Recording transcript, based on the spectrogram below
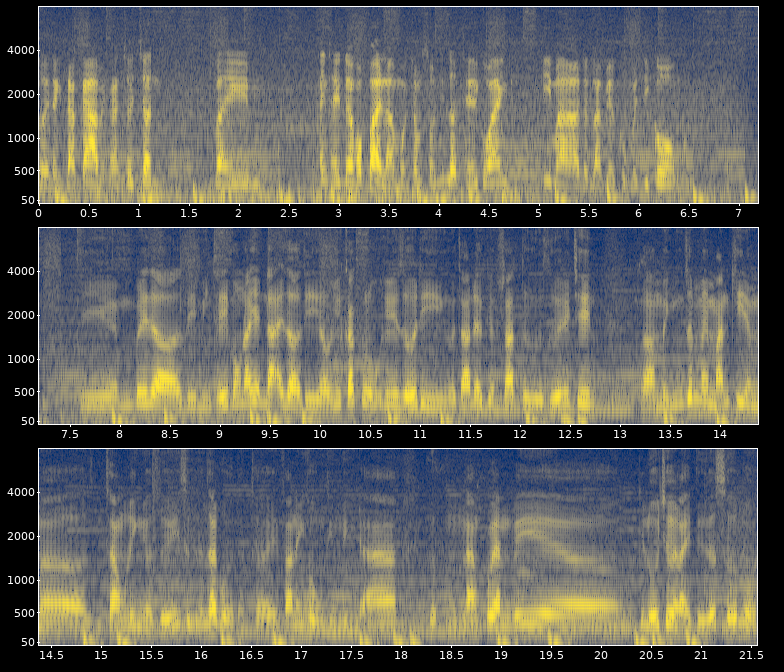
người đánh giá cao về khả năng chơi chân. Vậy Anh thấy đó có phải là một trong số những lợi thế của anh khi mà được làm việc cùng với Zico? Thì ừ, bây giờ thì mình thấy bóng đá hiện đại giờ thì hầu như các câu lạc bộ trên thế giới thì người ta đều kiểm soát từ dưới lên trên và mình cũng rất may mắn khi mà ở Thang Hồng Linh ở dưới sự dẫn dắt của thời Phan Anh Hùng thì mình đã được làm quen với ờ, cái lối chơi này từ rất sớm rồi.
